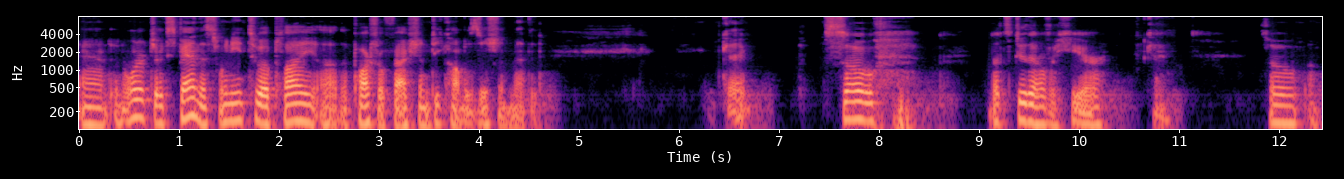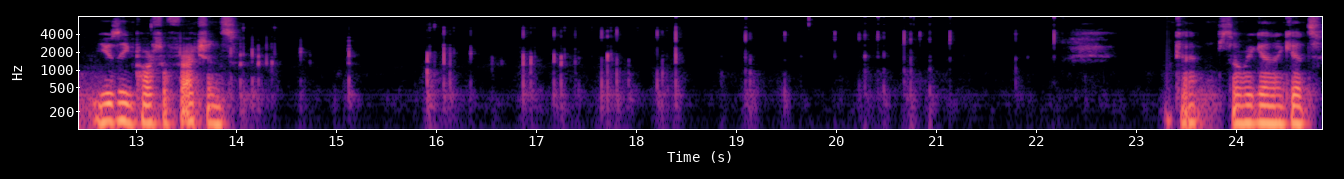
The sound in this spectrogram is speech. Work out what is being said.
And in order to expand this, we need to apply uh, the partial fraction decomposition method. Okay, so let's do that over here. Okay, so uh, using partial fractions, Okay, so we're gonna get,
